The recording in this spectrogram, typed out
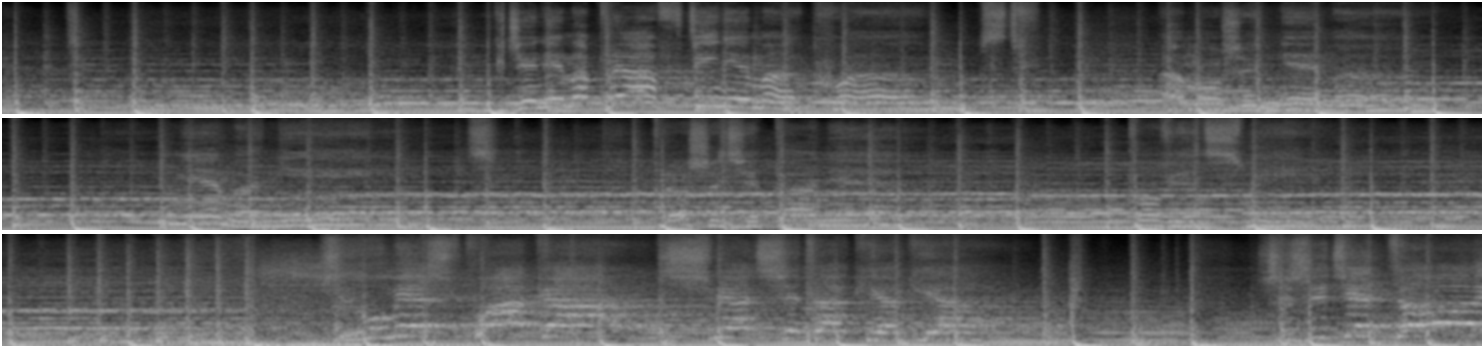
Gdzie nie ma prawd i nie ma kłamstw A może nie ma, nie ma nic Proszę cię panie, powiedz mi Czy umiesz płakać, śmiać się tak jak ja? Czy życie to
